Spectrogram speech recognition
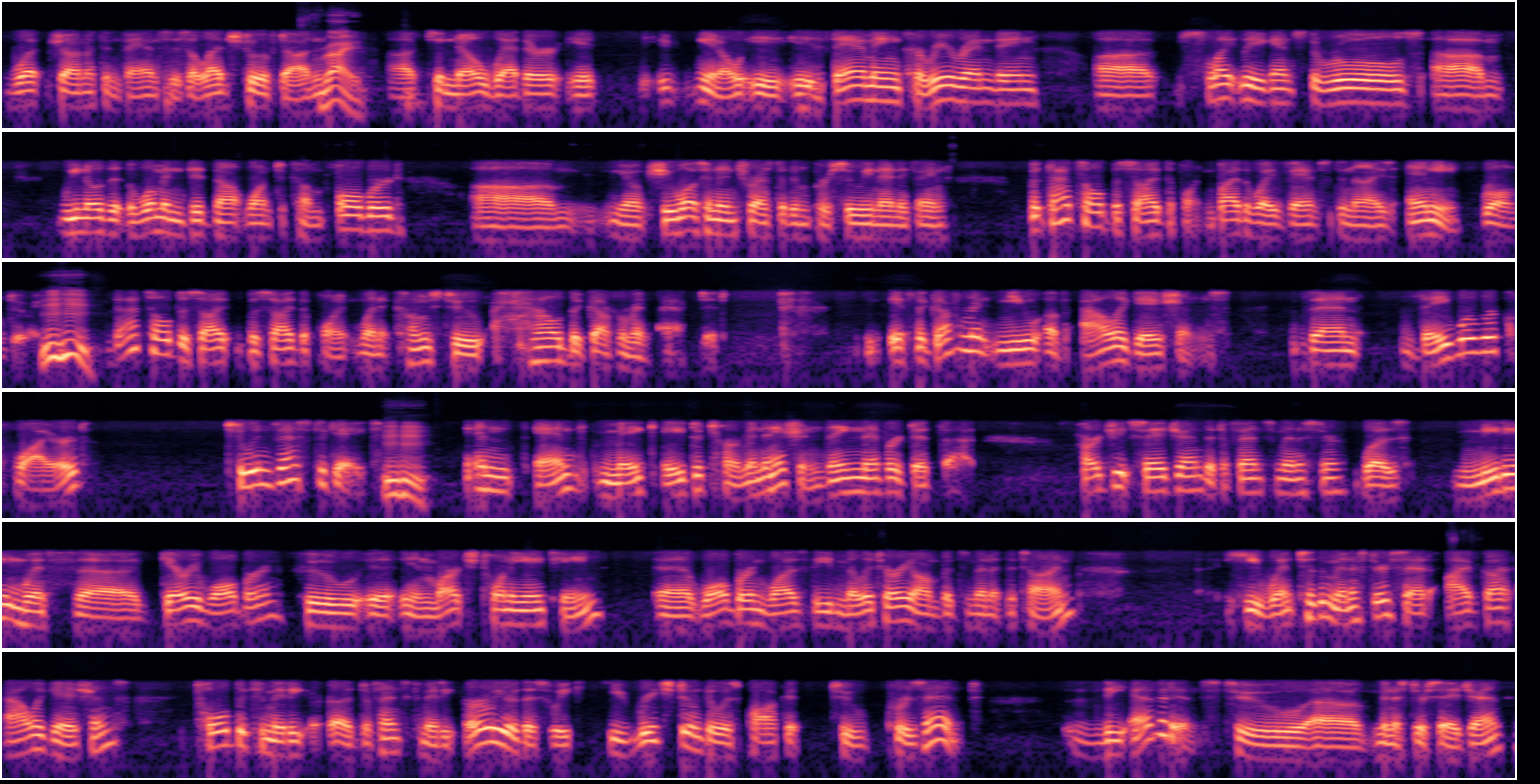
what Jonathan Vance is alleged to have done, right? Uh, to know whether it, it you know is, is damning, career-ending, uh, slightly against the rules. Um, we know that the woman did not want to come forward. Um, you know, she wasn't interested in pursuing anything. But that's all beside the point. And by the way, Vance denies any wrongdoing. Mm-hmm. That's all beside, beside the point when it comes to how the government acted. If the government knew of allegations, then they were required to investigate mm-hmm. and and make a determination. They never did that. Harjit Sajjan, the defense minister, was meeting with uh, Gary Walbourne, who in March 2018 uh, Walbourne was the military ombudsman at the time. He went to the minister, said, "I've got allegations." Told the committee, uh, defense committee, earlier this week. He reached into his pocket to present the evidence to uh, Minister Sajjan,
